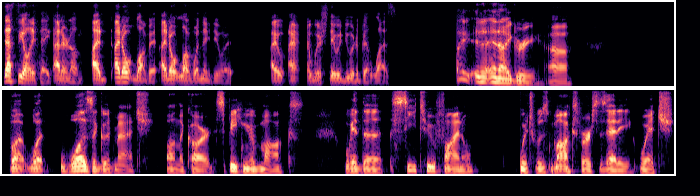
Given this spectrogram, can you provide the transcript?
That's the only thing. I don't know. I I don't love it. I don't love when they do it. I I, wish they would do it a bit less. I and, and I agree. Uh, but what was a good match on the card? Speaking of Mox, we had the C2 final, which was Mox versus Eddie. Which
